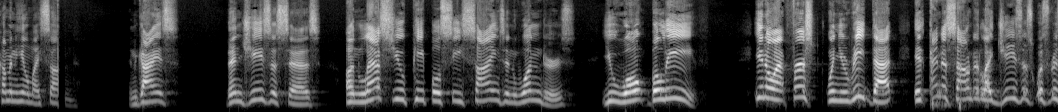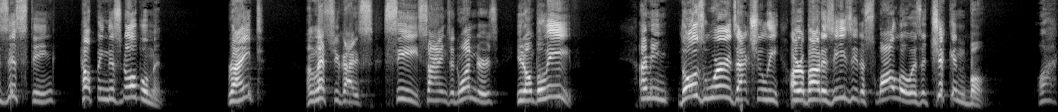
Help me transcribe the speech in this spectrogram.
Come and heal my son. And guys, then Jesus says, Unless you people see signs and wonders, you won't believe. You know, at first, when you read that, it kind of sounded like Jesus was resisting helping this nobleman, right? Unless you guys see signs and wonders, you don't believe. I mean, those words actually are about as easy to swallow as a chicken bone. What?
